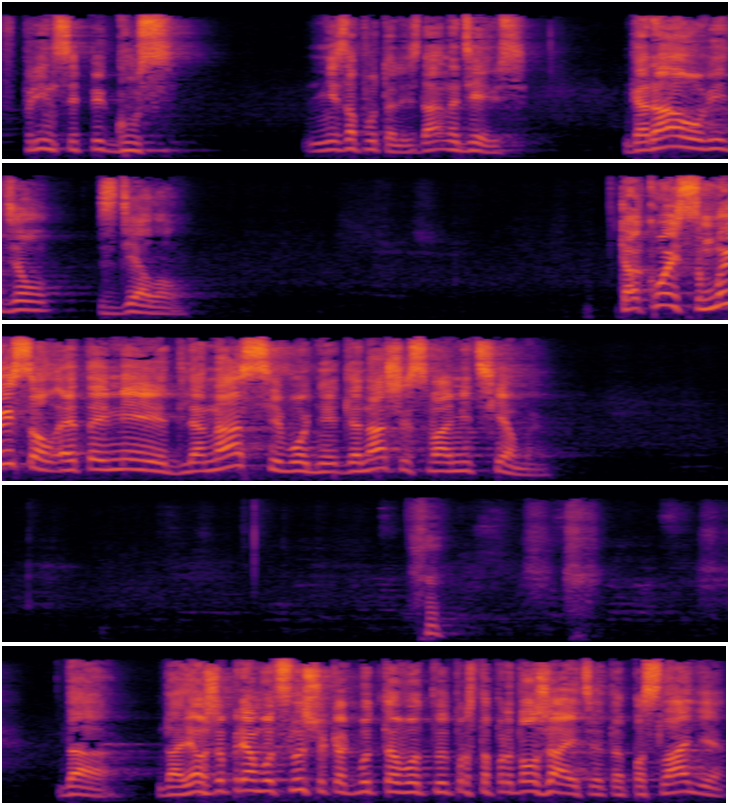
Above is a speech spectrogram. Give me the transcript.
в принципе «гус». Не запутались, да? Надеюсь. Гора увидел, сделал. Какой смысл это имеет для нас сегодня и для нашей с вами темы? Да, да, я уже прям вот слышу, как будто вот вы просто продолжаете это послание.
